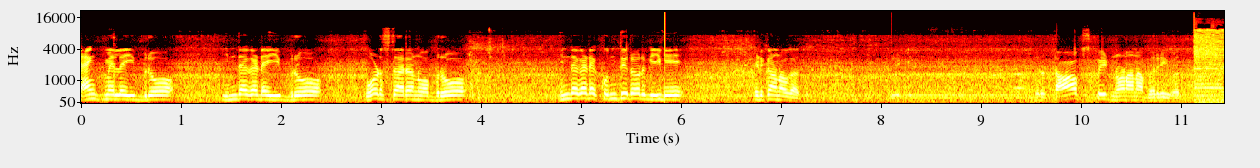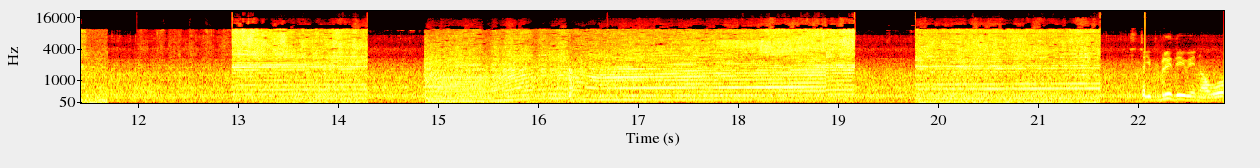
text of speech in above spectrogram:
ಟ್ಯಾಂಕ್ ಮೇಲೆ ಇಬ್ಬರು ಹಿಂದಗಡೆ ಇಬ್ಬರು ಓಡಿಸ್ತಾ ಒಬ್ಬರು ಹಿಂದಗಡೆ ಕುಂತಿರೋರ್ಗೆ ಇಲ್ಲಿ ಹಿಡ್ಕೊಂಡು ಹೋಗೋದು. ಇದ್ರ ಟಾಪ್ ಸ್ಪೀಡ್ ನೋಡೋಣ ಬರ್ರಿ ಇವತ್ತು. ಇಬ್ರಿದ್ದೀವಿ ನಾವು.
